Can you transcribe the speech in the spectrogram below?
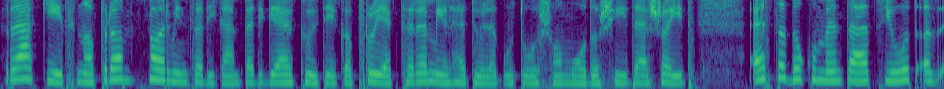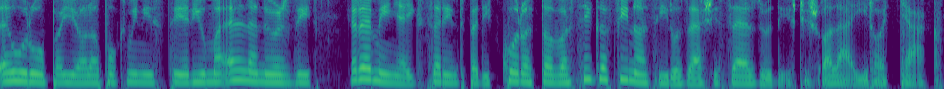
rá két napra, 30-án pedig elküldték a projekt remélhetőleg utolsó módosításait. Ezt a dokumentációt az Európai Alapok Minisztériuma ellenőrzi, reményeik szerint pedig kora tavaszig a finanszírozási szerződést is aláírhatják.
